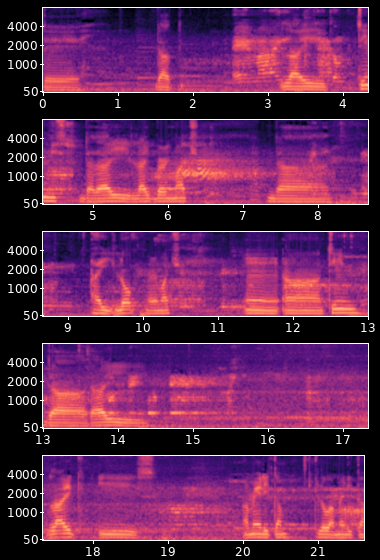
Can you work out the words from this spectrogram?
the that like teams that I like very much that I love very much. And a team that I like is America Club America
